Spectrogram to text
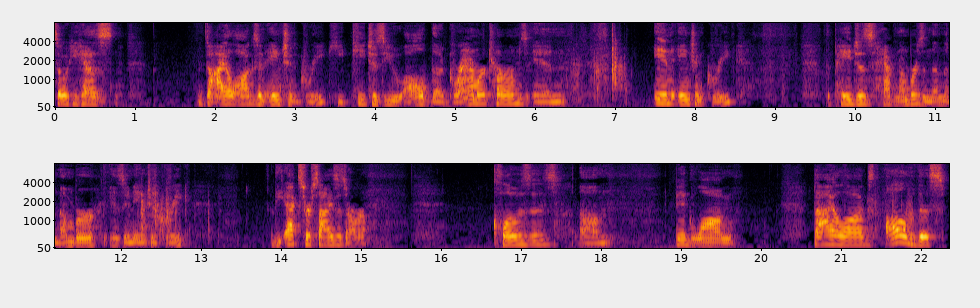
So he has dialogues in ancient Greek. He teaches you all the grammar terms in, in ancient Greek. The pages have numbers and then the number is in ancient Greek. The exercises are clozes, um, big long dialogues, all of this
